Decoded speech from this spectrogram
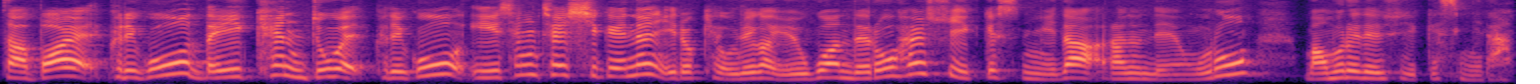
자, but 그리고 they can do it. 그리고 이 생체 시계는 이렇게 우리가 요구한 대로 할 수 있겠습니다. 라는 내용으로 마무리될 수 있겠습니다.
